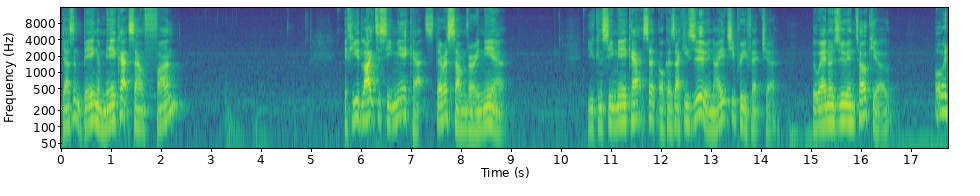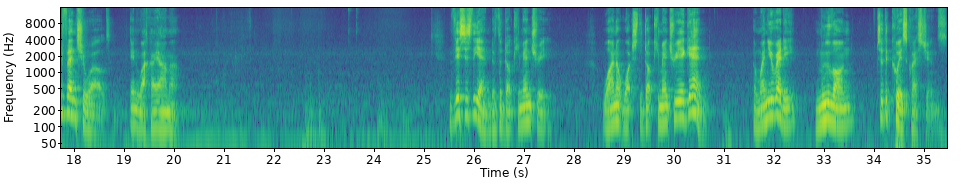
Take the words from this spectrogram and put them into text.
Doesn't being a meerkat sound fun? If you'd like to see meerkats, there are some very near. You can see meerkats at Okazaki Zoo in Aichi Prefecture, Ueno Zoo in Tokyo, or Adventure World in Wakayama. This is the end of the documentary. Why not watch the documentary again? And when you're ready, move on to the quiz questions.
